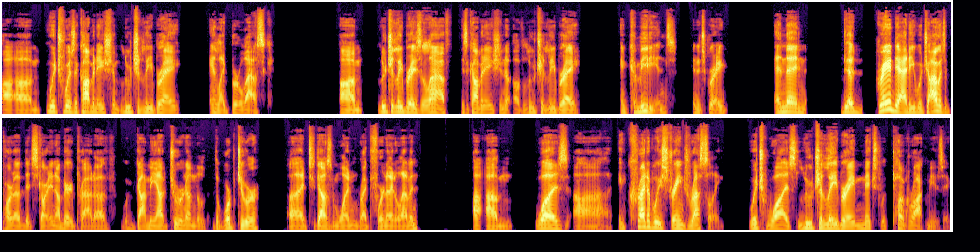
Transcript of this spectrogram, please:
um, which was a combination of Lucha Libre and like burlesque. Um, Lucha Libre's Laugh is a combination of Lucha Libre and comedians, and it's great. And then the Granddaddy, which I was a part of that started, and I'm very proud of, got me out touring on the, the Warped Tour uh, in 2001, right before 9 11, um, was uh, incredibly strange wrestling, which was lucha libre mixed with punk rock music,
